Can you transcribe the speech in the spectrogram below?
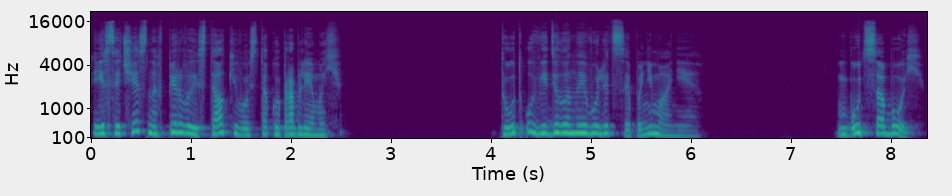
Если честно, впервые сталкиваюсь с такой проблемой. Тут увидела на его лице понимание. «Будь собой,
